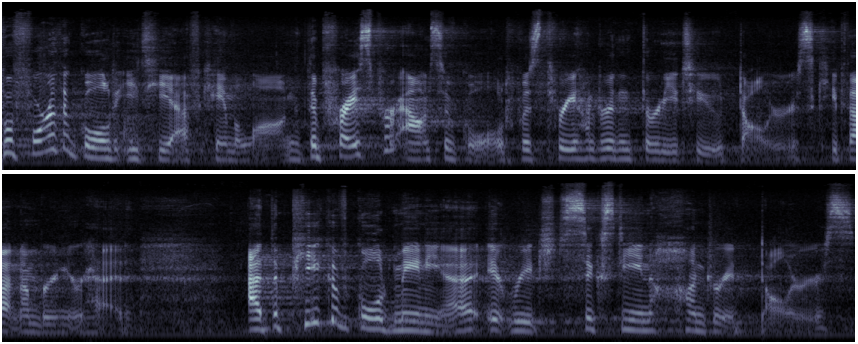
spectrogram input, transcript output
before the gold ETF came along, the price per ounce of gold was $332. Keep that number in your head. At the peak of gold mania, it reached $1,600.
